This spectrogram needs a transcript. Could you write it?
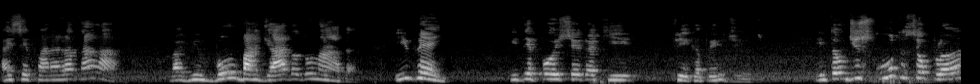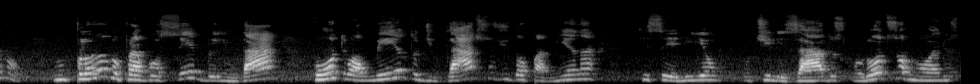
Aí você para, ela tá lá. Vai vir bombardeada do nada. E vem. E depois chega aqui, fica perdido. Então discuta seu plano. Um plano para você blindar contra o aumento de gastos de dopamina que seriam utilizados por outros hormônios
